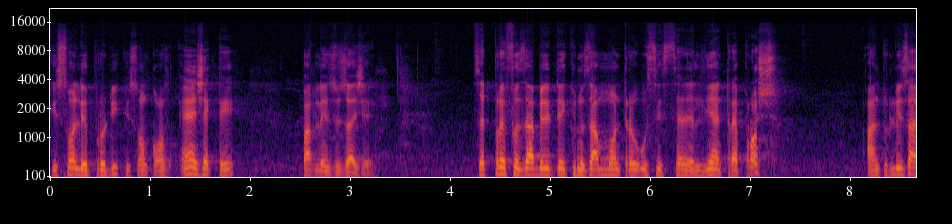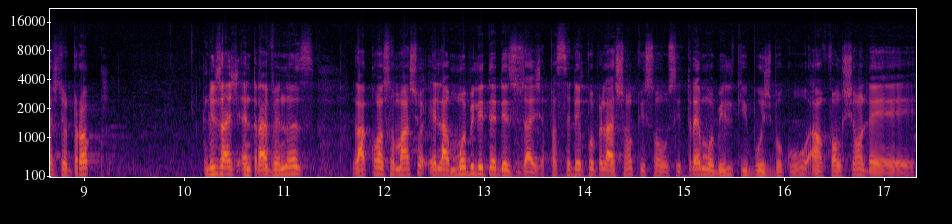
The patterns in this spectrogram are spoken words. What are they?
qui sont les produits qui sont injectés par les usagers. Cette préfaisabilité qui nous a montré aussi ces liens très proches entre l'usage de drogue, l'usage intraveineux, la consommation et la mobilité des usagers. Parce que c'est des populations qui sont aussi très mobiles, qui bougent beaucoup en fonction des,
